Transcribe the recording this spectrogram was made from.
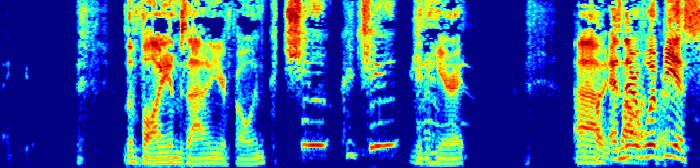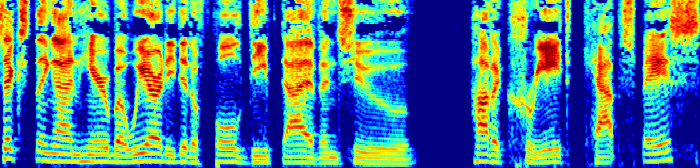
Thank you. the volume's on on your phone. Ka-ching, ka-ching. You can hear it. Um, and there would be a sixth thing on here, but we already did a full deep dive into how to create cap space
